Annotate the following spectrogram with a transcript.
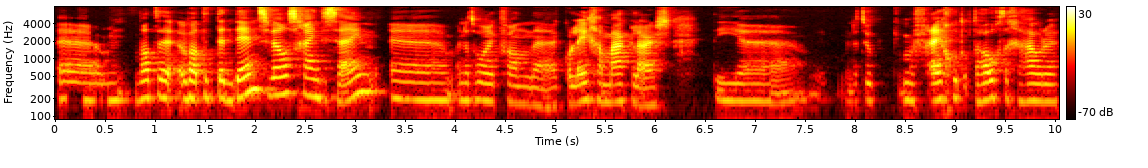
Um, wat, de, wat de tendens wel schijnt te zijn, um, en dat hoor ik van uh, collega-makelaars, die uh, natuurlijk me vrij goed op de hoogte gehouden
